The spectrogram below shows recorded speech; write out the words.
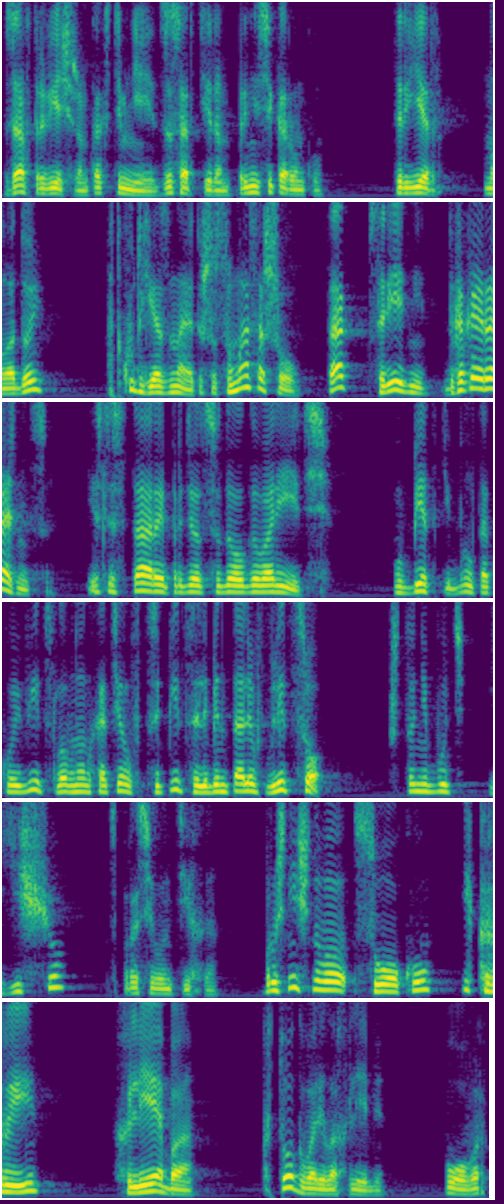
Завтра вечером, как стемнеет, за сортиром. Принеси коронку. Терьер молодой? Откуда я знаю? Ты что, с ума сошел? Так, средний. Да какая разница? Если старый, придется долго варить. У Бетки был такой вид, словно он хотел вцепиться Лебенталю в лицо. «Что-нибудь еще?» — спросил он тихо. «Брусничного соку, икры, хлеба». «Кто говорил о хлебе?» «Повар».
